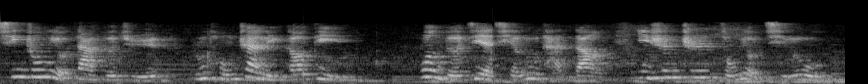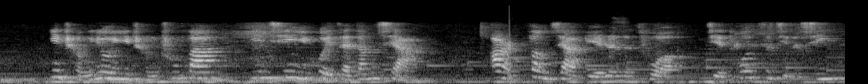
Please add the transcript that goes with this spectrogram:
心中有大格局。如同占领高地，望得见前路坦荡，一生之总有歧路，一程又一程出发，一期一会在当下。二放下别人的错，解脱自己的心。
